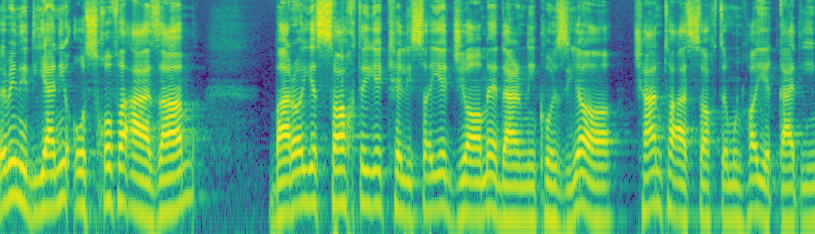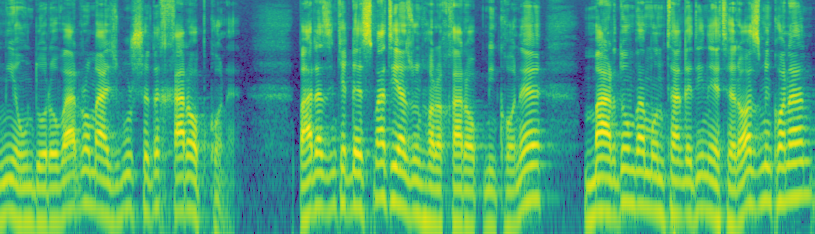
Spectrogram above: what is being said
ببینید یعنی اسخف اعظم برای ساخت یک کلیسای جامع در نیکوزیا چند تا از ساختمون های قدیمی اون دورور رو مجبور شده خراب کنه. بعد از اینکه قسمتی از اونها رو خراب می‌کنه مردم و منتقدین اعتراض می‌کنن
